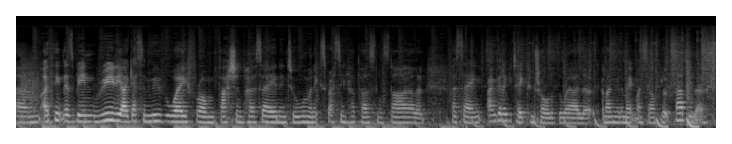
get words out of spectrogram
Um, I think there's been really, I guess, a move away from fashion per se and into a woman expressing her personal style and her saying, I'm going to take control of the way I look and I'm going to make myself look fabulous.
